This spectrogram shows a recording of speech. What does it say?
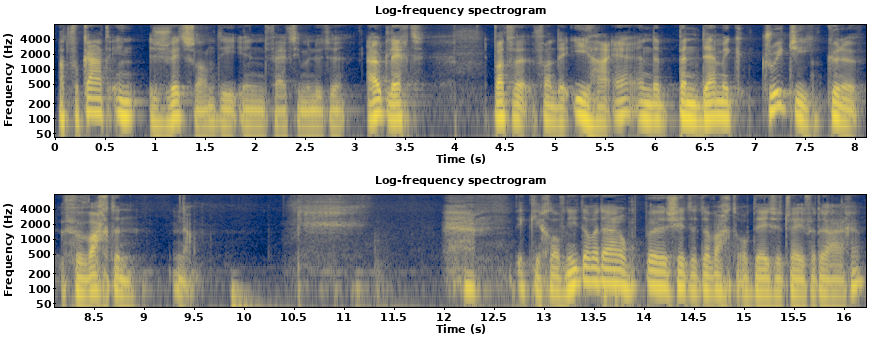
advocaat in Zwitserland, die in 15 minuten uitlegt wat we van de IHR en de Pandemic Treaty kunnen verwachten. Nou, ik geloof niet dat we daarop uh, zitten te wachten op deze twee verdragen.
